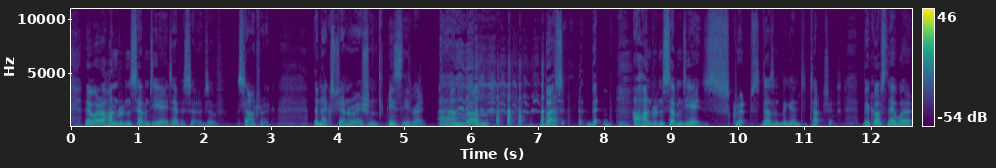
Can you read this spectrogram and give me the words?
there were 178 episodes of Star Trek: The Next Generation, He's he's right. and um, but the, 178 scripts doesn't begin to touch it because there were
